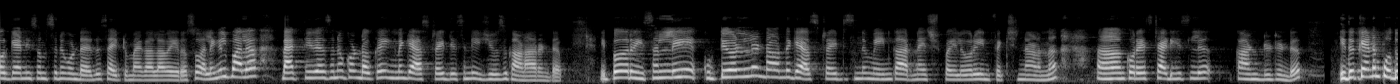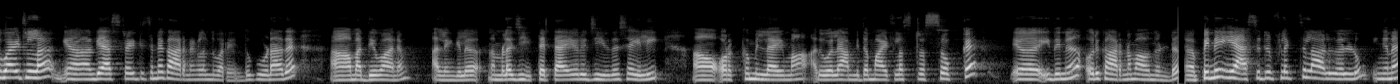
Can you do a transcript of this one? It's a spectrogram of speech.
ഓർഗാനിസംസിനെ കൊണ്ട് അതായത് സൈറ്റോമേഗാല വൈറസോ അല്ലെങ്കിൽ പല ബാക്ടീരിയാസിനെ കൊണ്ടൊക്കെ ഇങ്ങനെ ഗ്യാസ്ട്രൈറ്റിസിന്റെ ഇഷ്യൂസ് കാണാറുണ്ട്. ഇപ്പോൾ റീസെന്റ്ലി കുട്ടികളിൽ ഉണ്ടാകുന്ന ഗ്യാസ്ട്രൈറ്റിസിന്റെ മെയിൻ കാരണം എച്ച് പൈലോറി ഇൻഫെക്ഷൻ ആണെന്ന് കുറേ സ്റ്റഡീസിൽ കണ്ടിട്ടുണ്ട്. ഇതൊക്കെയാണ് പൊതുവായിട്ടുള്ള ഗ്യാസ്ട്രൈറ്റിസിന്റെ കാരണങ്ങൾ എന്ന് പറയുന്നത്. കൂടാതെ മദ്യപാനം അല്ലെങ്കിൽ നമ്മളെ ജീ തെറ്റായ ഒരു ജീവിതശൈലി ഉറക്കമില്ലായ്മ അതുപോലെ അമിതമായിട്ടുള്ള സ്ട്രെസ്സൊക്കെ ഇതിന് ഒരു കാരണമാവുന്നുണ്ട്. പിന്നെ ഈ ആസിഡ് റിഫ്ലക്സ് ഉള്ള ആളുകളിലും ഇങ്ങനെ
